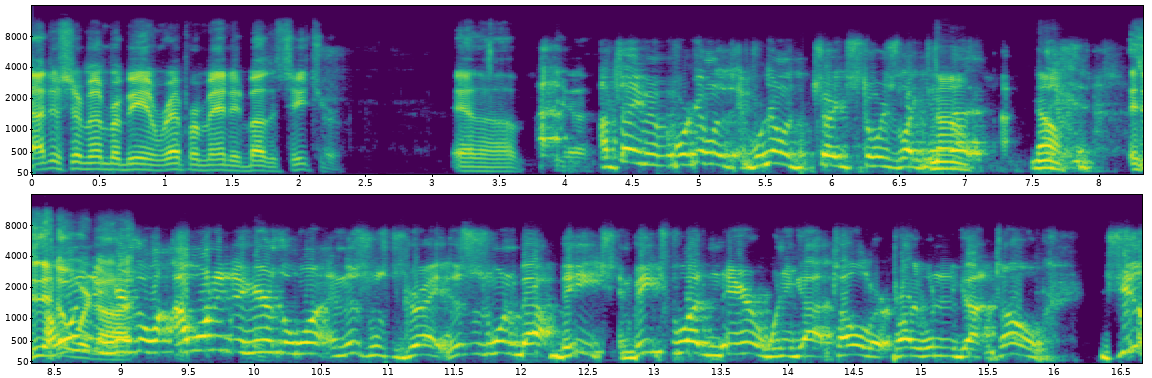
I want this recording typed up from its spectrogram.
I just remember being reprimanded by the teacher. And uh, yeah. I'll tell you, man, if we're gonna if we're gonna trade stories like that, No. No, I wanted we're to hear the one. I wanted to hear the one, and this was great. This is one about Beach, and Beach wasn't there when he got told, or probably wouldn't have gotten told. Jim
